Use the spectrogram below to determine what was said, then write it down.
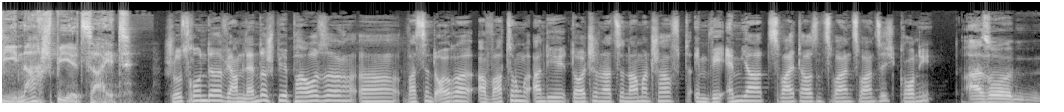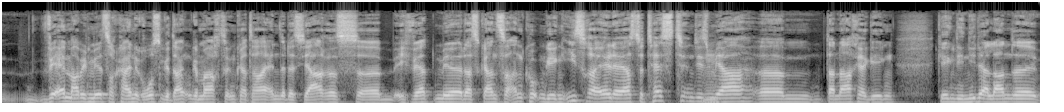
Die Nachspielzeit. Schlussrunde, wir haben Länderspielpause. Äh, was sind eure Erwartungen an die deutsche Nationalmannschaft im WM-Jahr 2022, Conny? Also WM habe ich mir jetzt noch keine großen Gedanken gemacht in Katar Ende des Jahres. Ähm, ich werde mir das Ganze angucken gegen Israel, der erste Test in diesem mhm. Jahr. Ähm, danach ja gegen gegen die Niederlande.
